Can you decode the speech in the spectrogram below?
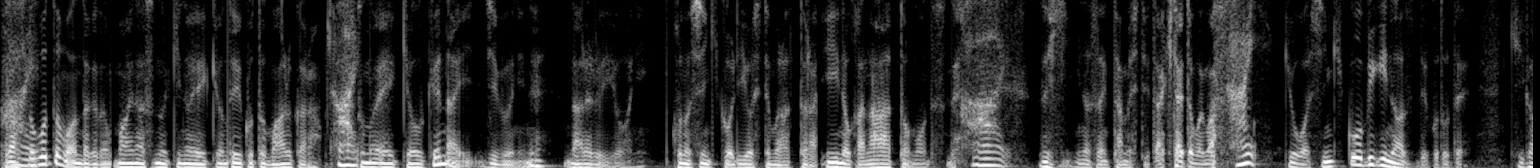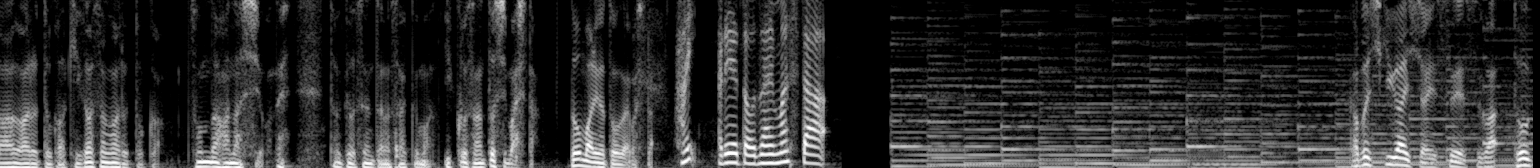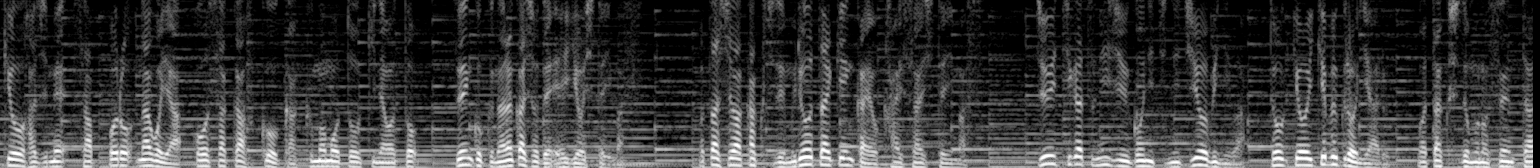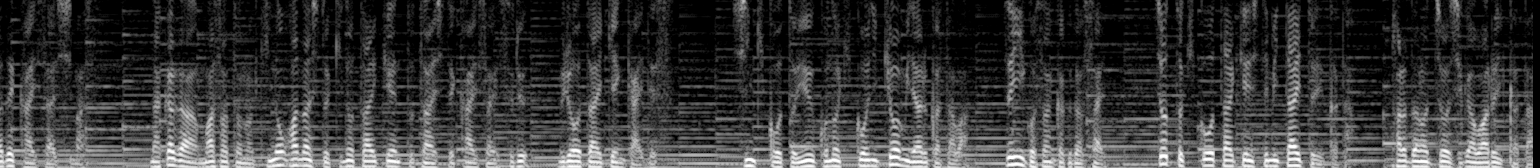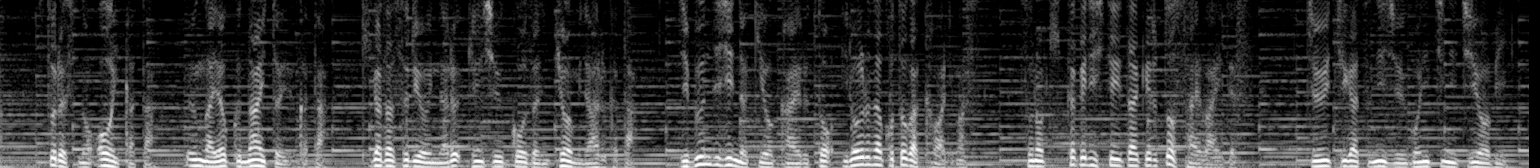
プラスのこともあるんだけど、マイナスの気の影響ということもあるから、はいその影響を受けない自分にねなれるようにこの新機構を利用してもらったらいいのかなと思うんですね。はいぜひ皆さんに試していただきたいと思います。はい今日は新機構ビギナーズということで気が上がるとか気が下がるとかそんな話をね東京センターの佐久間一子さんとしました。どうもありがとうございました。はいありがとうございました。株式会社 SS は東京をはじめ札幌名古屋大阪福岡熊本沖縄と全国7カ所で営業しています。私は各地で無料体験会を開催しています。11月25日日曜日には東京池袋にある私どものセンターで開催します中川雅人の気の話と気の体験と題して開催する無料体験会です。新気候というこの気候に興味のある方はぜひご参加ください。ちょっと気候を体験してみたいという方体の調子が悪い方ストレスの多い方運が良くないという方気が出せるようになる研修講座に興味のある方自分自身の気を変えるといろいろなことが変わります。そのきっかけにしていただけると幸いです。11月25日日曜日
